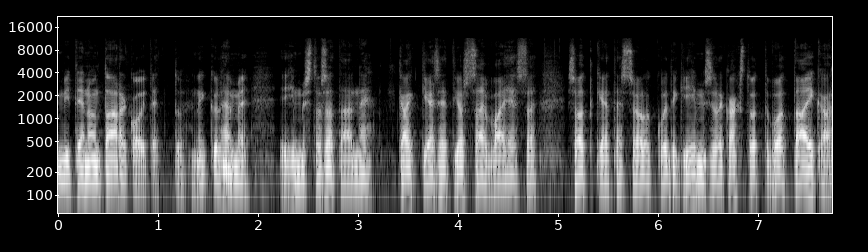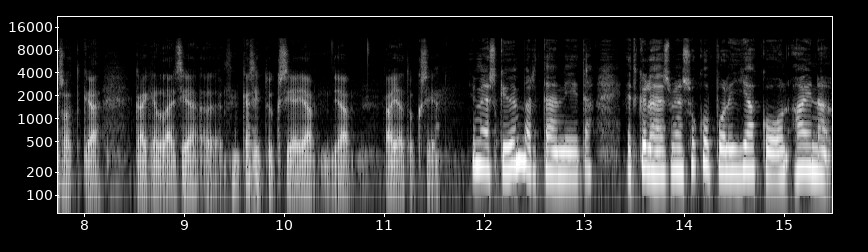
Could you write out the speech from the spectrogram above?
miten on tarkoitettu, niin kyllähän me ihmiset osataan ne kaikki asiat jossain vaiheessa sotkea. Tässä on ollut kuitenkin ihmisillä 2000 vuotta aikaa sotkea kaikenlaisia käsityksiä ja, ja ajatuksia. Ja myöskin ymmärtää niitä, että kyllähän semmoinen sukupuolijako on aina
